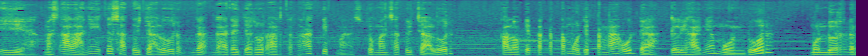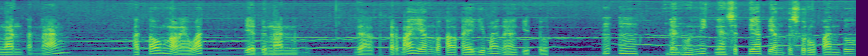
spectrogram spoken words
Iya, masalahnya itu satu jalur, nggak nggak ada jalur alternatif, mas. Cuman satu jalur. Kalau kita ketemu di tengah, udah pilihannya mundur, mundur dengan tenang, atau ngelewat ya dengan nggak terbayang bakal kayak gimana gitu. Mm-mm. Dan Mm-mm. uniknya setiap yang kesurupan tuh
